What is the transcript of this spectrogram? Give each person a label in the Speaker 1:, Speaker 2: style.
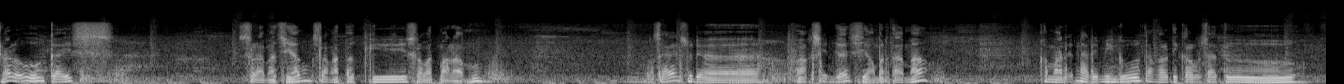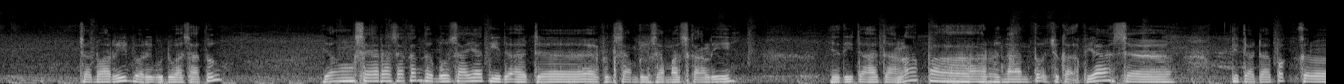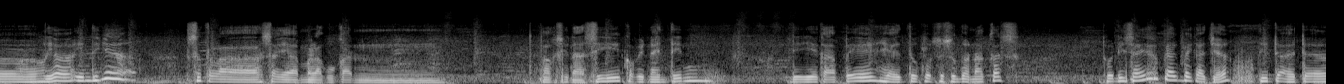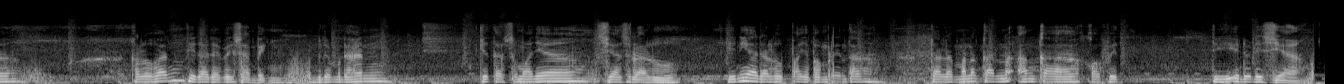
Speaker 1: Halo guys, selamat siang, selamat pagi, selamat malam. Saya sudah vaksin guys yang pertama. Kemarin hari Minggu tanggal 31 Januari 2021 yang saya rasakan tubuh saya tidak ada efek samping sama sekali. Ya tidak ada lapar ngantuk juga biasa tidak ada pegel. Ya intinya setelah saya melakukan vaksinasi COVID-19 di YKP yaitu khusus untuk nakes kondisi saya baik-baik aja. Tidak ada keluhan tidak ada efek samping mudah-mudahan kita semuanya sehat selalu. Ini adalah upaya pemerintah dalam menekan angka COVID di Indonesia.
